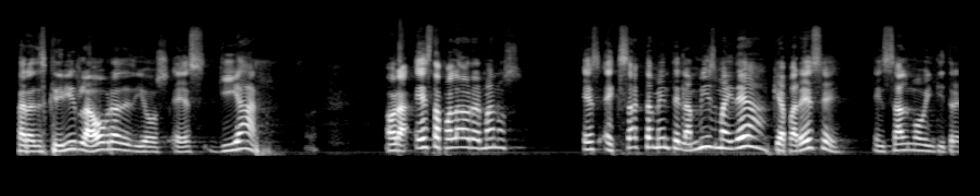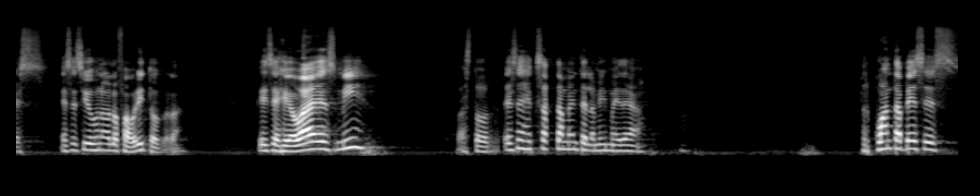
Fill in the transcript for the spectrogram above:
para describir la obra de Dios es guiar. Ahora, esta palabra, hermanos, es exactamente la misma idea que aparece en Salmo 23. Ese sí es uno de los favoritos, ¿verdad? Que dice, Jehová es mi pastor. Esa es exactamente la misma idea. Pero ¿cuántas veces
